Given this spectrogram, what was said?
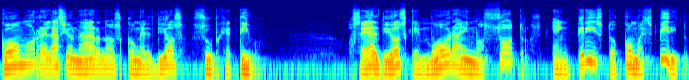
cómo relacionarnos con el Dios subjetivo, o sea, el Dios que mora en nosotros, en Cristo como Espíritu,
